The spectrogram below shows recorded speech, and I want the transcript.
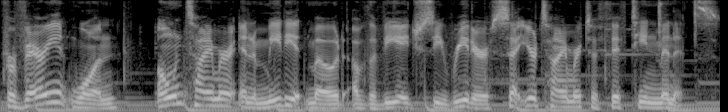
For variant 1, own timer and immediate mode of the VHC reader set your timer to 15 minutes.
